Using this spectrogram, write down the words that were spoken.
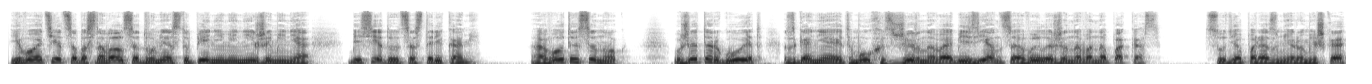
Его отец обосновался двумя ступенями ниже меня, беседует со стариками. А вот и сынок. Уже торгует, сгоняет мух с жирного обезьянца, выложенного на показ. Судя по размеру мешка,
